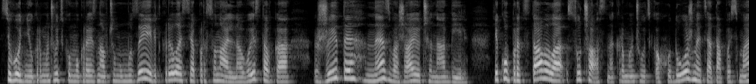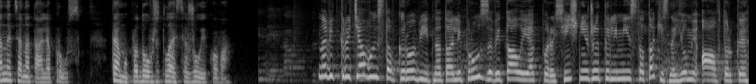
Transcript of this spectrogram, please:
Сьогодні у Кременчуцькому краєзнавчому музеї відкрилася персональна виставка Жити, не зважаючи на біль, яку представила сучасна кременчуцька художниця та письменниця Наталя Прус. Тему продовжить Леся Жуйкова. На відкриття виставки робіт Наталі Прус завітали як пересічні жителі міста, так і знайомі авторки.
